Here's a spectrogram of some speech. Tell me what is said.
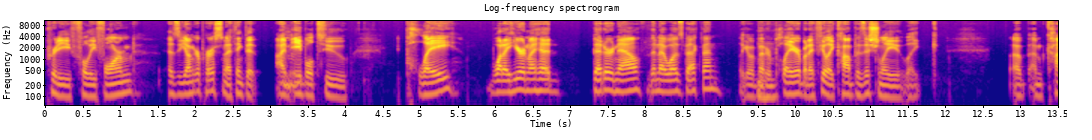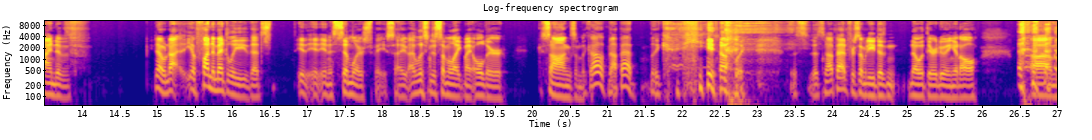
pretty fully formed as a younger person. I think that I'm Mhm. able to play what I hear in my head better now than I was back then. Like I'm a better Mhm. player, but I feel like compositionally, like uh, I'm kind of, you know, not you know, fundamentally that's in, in a similar space. I, I listen to some of like my older songs. I'm like, oh, not bad. Like, you know, like, that's that's not bad for somebody who doesn't know what they're doing at all. Um,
